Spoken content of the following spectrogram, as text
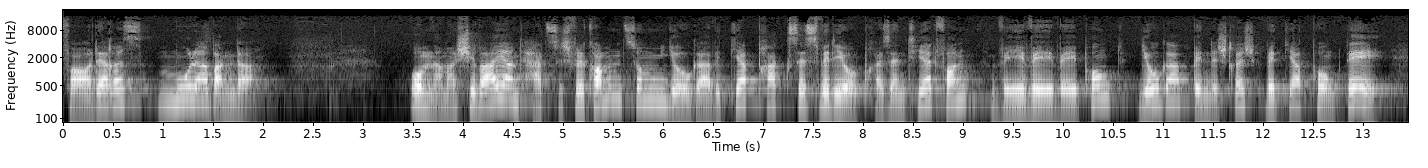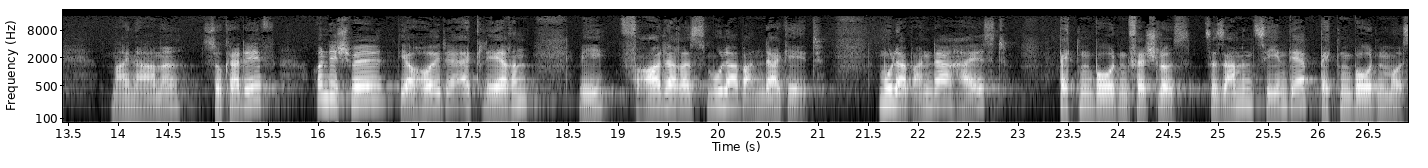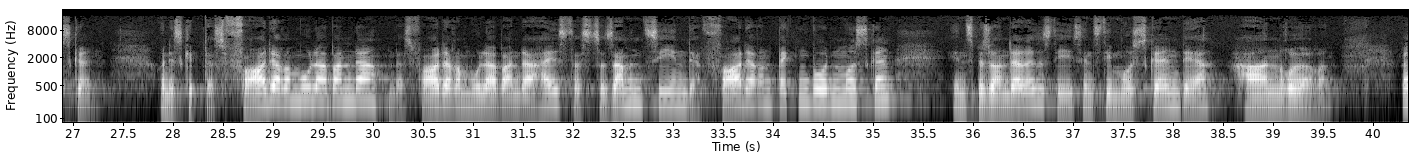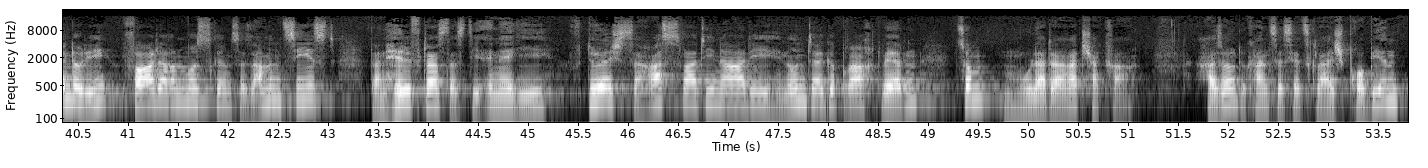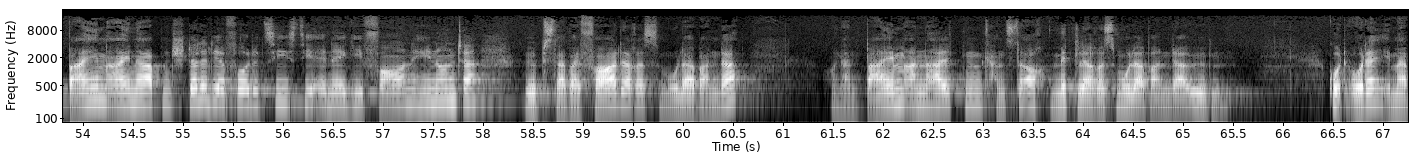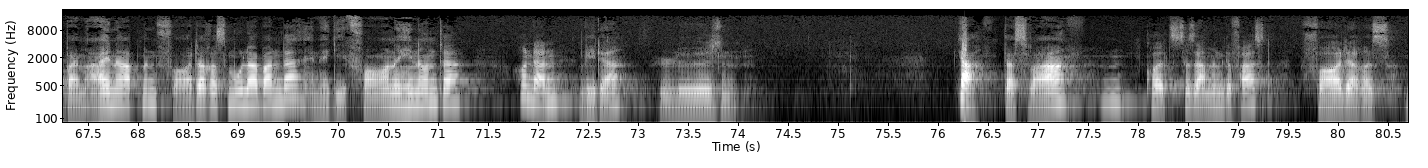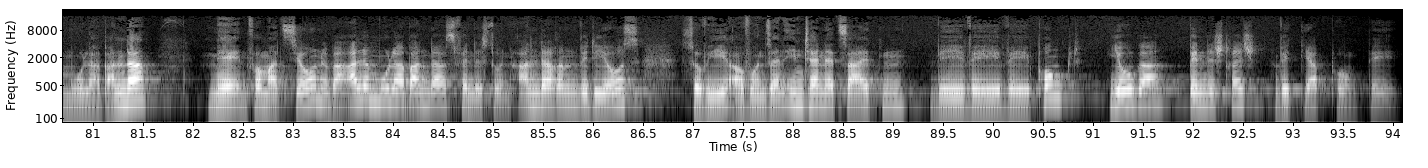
Vorderes Mula Bandha. Om Namah Shivaya und herzlich willkommen zum Yoga Vidya Praxis Video, präsentiert von www.yoga-vidya.de. Mein Name Sukadev und ich will dir heute erklären, wie vorderes Mula Bandha geht. Mula Bandha heißt Beckenbodenverschluss, Zusammenziehen der Beckenbodenmuskeln. Und es gibt das vordere Mula Bandha und das vordere Mula Bandha heißt das Zusammenziehen der vorderen Beckenbodenmuskeln. Insbesondere sind es die Muskeln der Harnröhre. Wenn du die vorderen Muskeln zusammenziehst, dann hilft das, dass die Energie durch Saraswati Nadi hinuntergebracht werden zum Muladhara Chakra. Also, du kannst es jetzt gleich probieren. Beim Einatmen stelle dir vor, du ziehst die Energie vorne hinunter, übst dabei vorderes Mula Bandha und dann beim Anhalten kannst du auch mittleres Mula Bandha üben. Gut, oder immer beim Einatmen vorderes Mula Bandha, Energie vorne hinunter und dann wieder lösen. Ja, das war hm, kurz zusammengefasst vorderes Mula Bandha. Mehr Informationen über alle Mula Bandhas findest du in anderen Videos sowie auf unseren Internetseiten www.yoga-vidya.de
